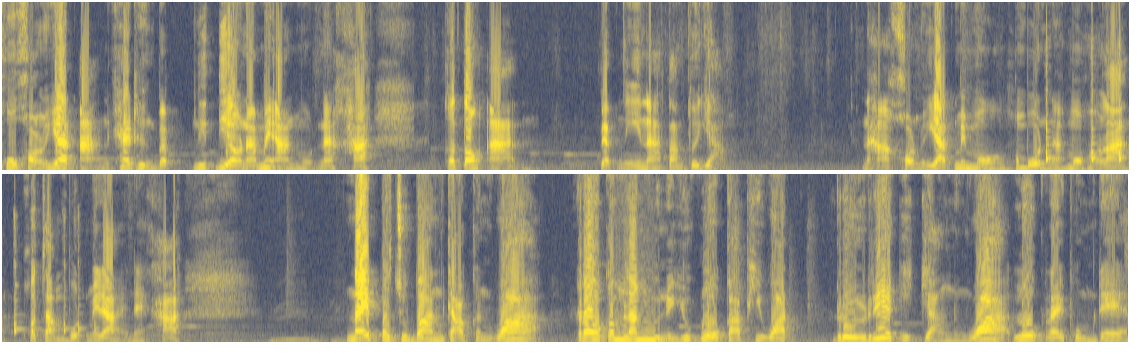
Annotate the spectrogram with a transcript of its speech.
ครูขออนุญาตอ่านแค่ถึงแบบนิดเดียวนะไม่อ่านหมดนะคะ ก็ต้องอ่านแบบนี้นะตามตัวอย่างนะคะขออนุญาตไม่มองข้างบนนะมองข้างล่างเพราะจำบทไม่ได้นะคะ ในปัจจุบันกล่าวกันว่า เรากำลังอยู่ในยุคโลกาภิวัตน์หรือเรียกอีกอย่างหนึ่งว่าโลกไร้พรมแดน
